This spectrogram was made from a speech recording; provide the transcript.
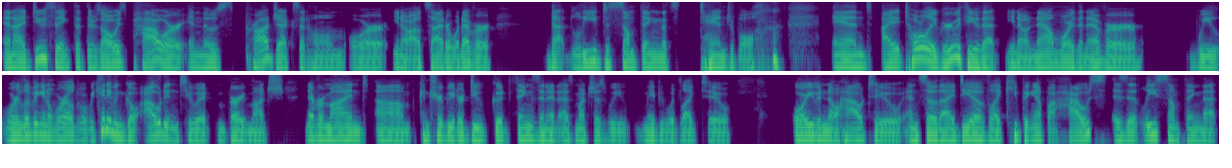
And i do think that there's always power in those projects at home or you know outside or whatever that lead to something that's tangible. And i totally agree with you that you know now more than ever we we're living in a world where we can't even go out into it very much. Never mind um, contribute or do good things in it as much as we maybe would like to or even know how to. And so the idea of like keeping up a house is at least something that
